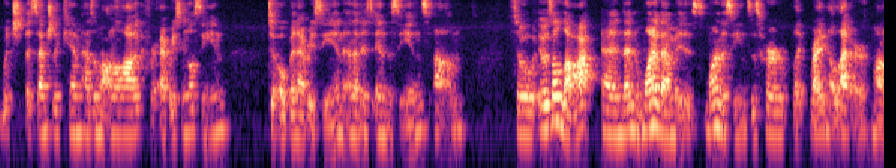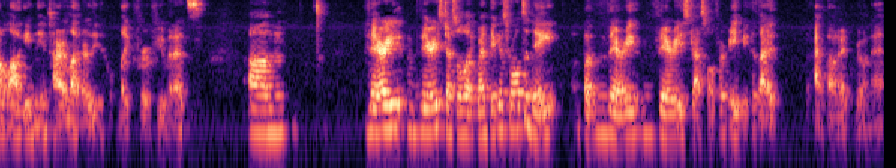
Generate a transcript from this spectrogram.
which essentially Kim has a monologue for every single scene to open every scene, and then is in the scenes. Um, so it was a lot, and then one of them is one of the scenes is her like writing a letter, monologuing the entire letter, like for a few minutes. Um, very very stressful, like my biggest role to date, but very very stressful for me because I I thought I'd ruin it.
